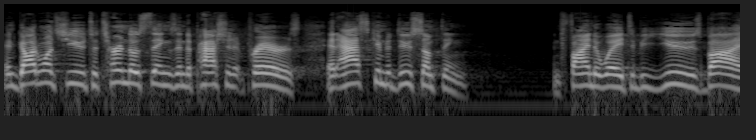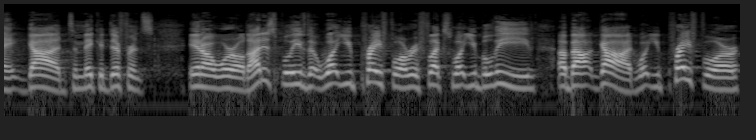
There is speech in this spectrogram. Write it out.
and God wants you to turn those things into passionate prayers and ask Him to do something and find a way to be used by God to make a difference in our world. I just believe that what you pray for reflects what you believe about God. What you pray for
